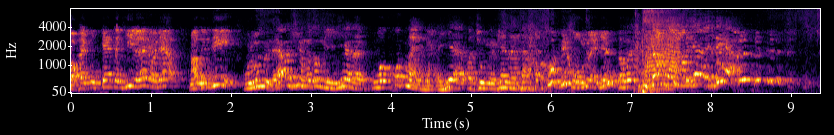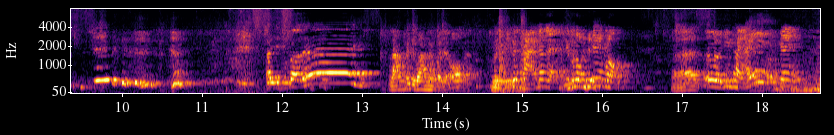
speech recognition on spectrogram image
บอกให้กูแกล้งเต็มที่เลยวันเนี้ยเอาเต็มที่กูรู้อยู่แล้วเฮียมันต้องมีเฮียอะไรกลัวโคตรแม่งไงไอ้เฮียประชุมกันแค่นั้นนะโคตรไม่คุ้มเลยเนี่ยเราไปนั่งยาวเฮียไอ้เฮียไอ้สัตว์เอ้ยล้างไปวันมันกว่าจะออกอะก็ถ่ายนั่นแหละเดี๋ยวก็โดนแกล้งหรอก เออยิ่งถ่ายแกล้ง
